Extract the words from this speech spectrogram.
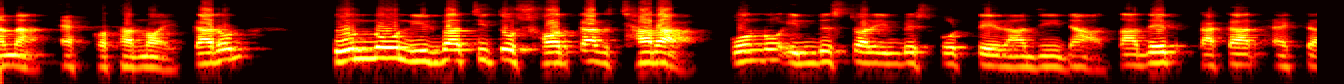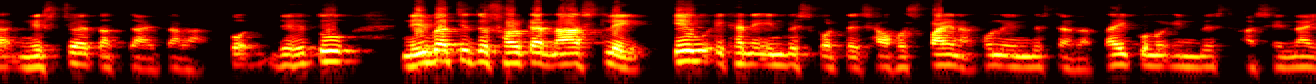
আনা এক কথা নয়। কারণ কোন নির্বাচিত সরকার ছাড়া কোন ইনভেস্টর ইনভেস্ট করতে রাজি না, তাদের টাকার একটা নিশ্চয়তা চায় তারা। যেহেতু নির্বাচিত সরকার না আসলে কেউ এখানে ইনভেস্ট করতে সাহস পায় না, কোনো ইনভেস্টাররা তাই কোনো ইনভেস্ট আসে নাই।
